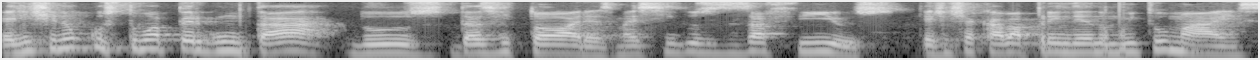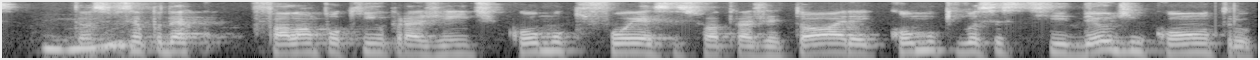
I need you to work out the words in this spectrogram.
E a gente não costuma perguntar dos, das vitórias, mas sim dos desafios, que a gente acaba aprendendo muito mais. Uhum. Então, se você puder falar um pouquinho para a gente como que foi essa sua trajetória e como que você se deu de encontro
